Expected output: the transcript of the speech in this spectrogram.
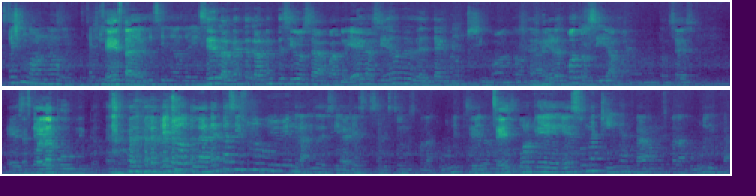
Está chingón, ¿no, güey? Está chingón. Sí, está bien. de. Sí, realmente, realmente sí, o sea, cuando llegas, sí, desde el técnico, pues, chingón, ¿no? O sea, eres potro, sí, ah, bueno, ¿no? entonces, este... Escuela pública. De hecho, la neta sí es un orgullo bien grande decir ¿Eh? que saliste de una escuela pública. Sí, sí. Porque es una chinga entrar a una escuela pública.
